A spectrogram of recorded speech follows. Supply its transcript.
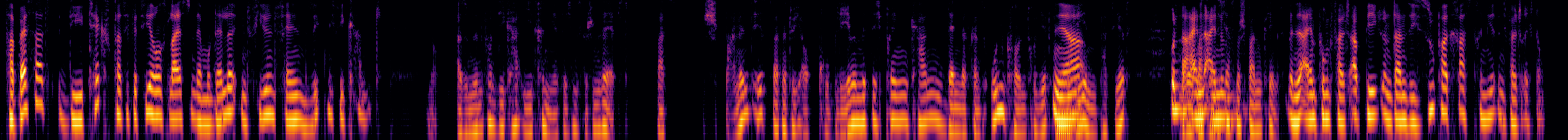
verbessert die Textklassifizierungsleistung der Modelle in vielen Fällen signifikant. Genau. Also im Sinne von, die KI trainiert sich inzwischen selbst. Was spannend ist, was natürlich auch Probleme mit sich bringen kann, wenn das Ganze unkontrolliert und Ja. passiert. Und Aber einen, was an sich erstmal spannend klingt. wenn er einen Punkt falsch abbiegt und dann sich super krass trainiert in die falsche Richtung.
